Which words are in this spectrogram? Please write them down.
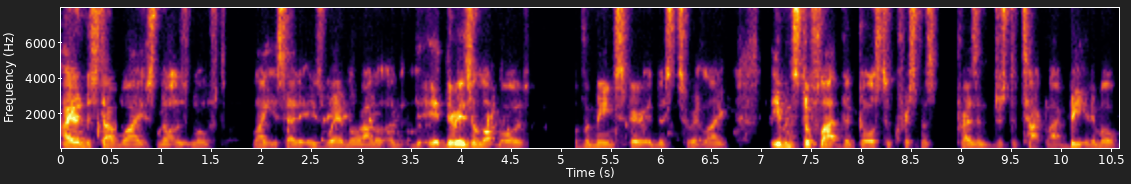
I understand why it's not as loved. Like you said, it is way more adult, and it, there is a lot more of a mean spiritedness to it. Like even stuff like the Ghost of Christmas Present just attack, like beating him up,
